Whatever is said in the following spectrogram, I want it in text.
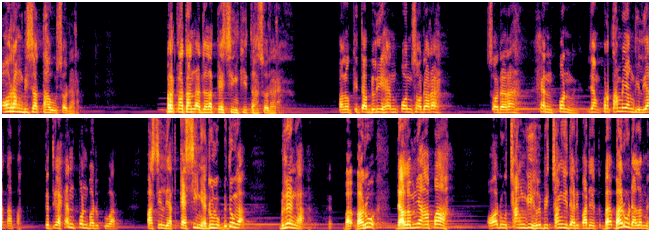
Orang bisa tahu saudara. Perkataan adalah casing kita saudara. Kalau kita beli handphone saudara. Saudara handphone yang pertama yang dilihat apa? Ketika handphone baru keluar. Pasti lihat casingnya dulu betul nggak? Benar nggak? Baru dalamnya apa? Waduh canggih lebih canggih daripada. Baru dalamnya.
